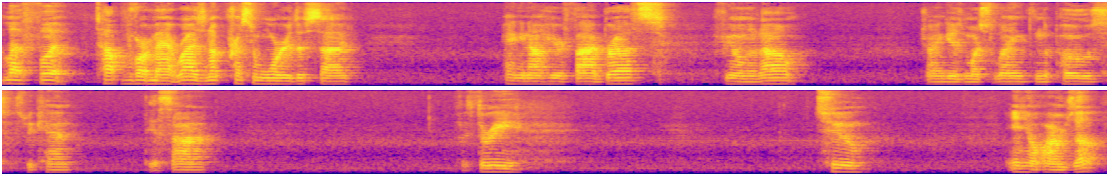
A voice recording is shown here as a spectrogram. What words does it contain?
left foot, top of our mat, rising up, crescent warrior this side. Hanging out here five breaths, feeling it out. Try and get as much length in the pose as we can, the asana. Three, two, inhale, arms up.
